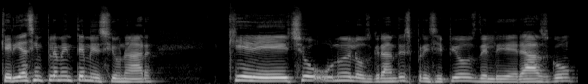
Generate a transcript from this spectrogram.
Quería simplemente mencionar que de hecho uno de los grandes principios del liderazgo,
